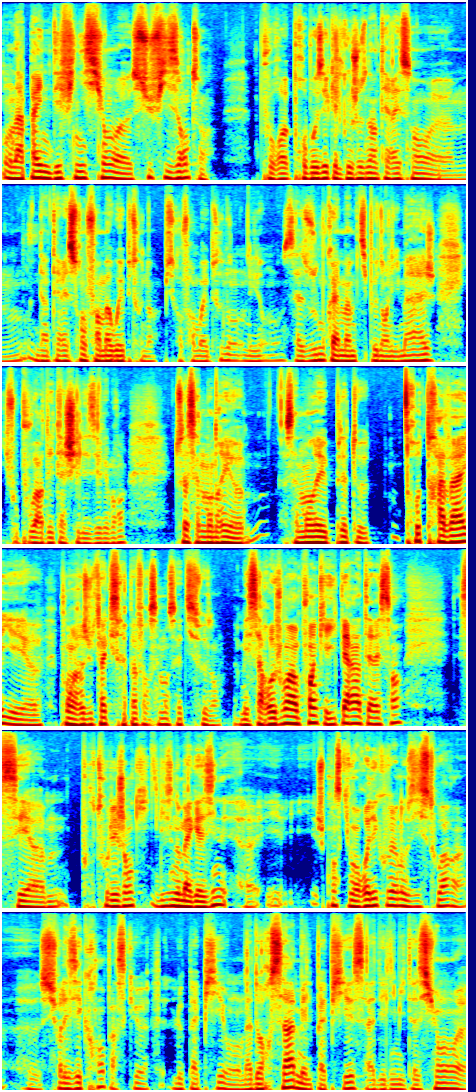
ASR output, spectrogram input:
on n'a pas une définition euh, suffisante pour euh, proposer quelque chose d'intéressant euh, d'intéressant au format webtoon. Hein. Puisqu'en format webtoon, on ça zoome quand même un petit peu dans l'image, il faut pouvoir détacher les éléments. Tout ça, ça demanderait, ça demanderait peut-être trop de travail et pour un résultat qui serait pas forcément satisfaisant. Mais ça rejoint un point qui est hyper intéressant, c'est pour tous les gens qui lisent nos magazines, je pense qu'ils vont redécouvrir nos histoires euh, sur les écrans parce que le papier, on adore ça, mais le papier, ça a des limitations euh,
